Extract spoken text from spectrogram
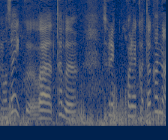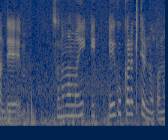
うん、モザイクは多分それこれカタカナでそのまま英語から来てるのかな？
